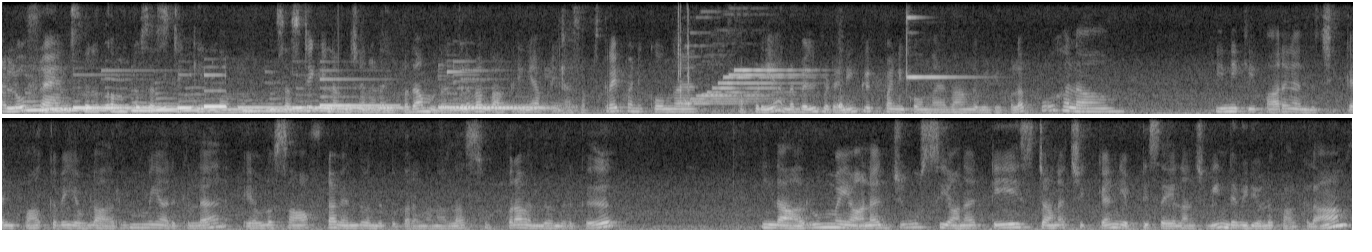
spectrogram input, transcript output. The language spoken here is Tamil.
Hello friends welcome to Sashti கிளம் Sashti கிளம் சேனலை இப்போ தான் முதல் தடவை பார்க்குறீங்க அப்படின்னா சப்ஸ்கிரைப் பண்ணிக்கோங்க. அப்படியே அந்த பெல் பட்டனையும் கிளிக் பண்ணிக்கோங்க. வாங்க வீடியோக்குள்ளே போகலாம். இன்றைக்கி பாருங்கள் இந்த சிக்கன் பார்க்கவே எவ்வளோ அருமையாக இருக்குல்ல? எவ்வளோ சாஃப்டாக வெந்து வந்திருக்கு பாருங்கள் நல்லா சூப்பராக வெந்து வந்திருக்கு. இந்த அருமையான ஜூஸியான டேஸ்டான சிக்கன் எப்படி செய்யலாம்னு சொல்லி இந்த வீடியோவில் பார்க்கலாம்.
